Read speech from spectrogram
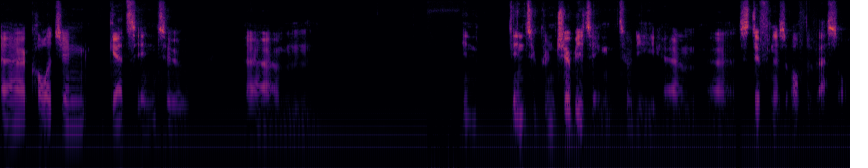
uh, collagen gets into um, in, into contributing to the um, uh, stiffness of the vessel.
